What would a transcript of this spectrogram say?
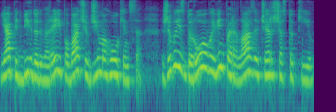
Я підбіг до дверей і побачив Джима Гокінса. Живий, здоровий, він перелазив через частокіл.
